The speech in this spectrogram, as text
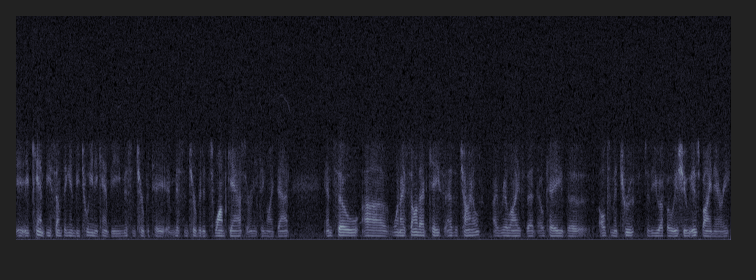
it, it can't be something in between. It can't be misinterpreted misinterpreted swamp gas or anything like that. And so uh, when I saw that case as a child, I realized that okay, the ultimate truth to the UFO issue is binary,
